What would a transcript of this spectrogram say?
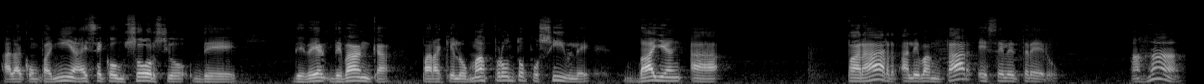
a la compañía, a ese consorcio de, de, banca, para que lo más pronto posible vayan a parar, a levantar ese letrero. Ajá.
